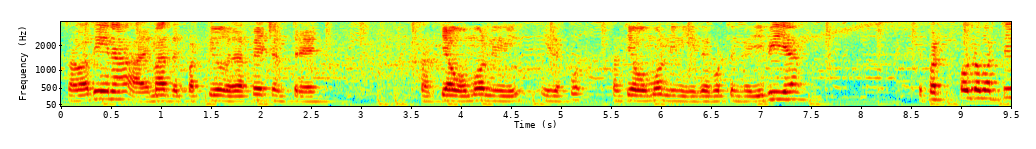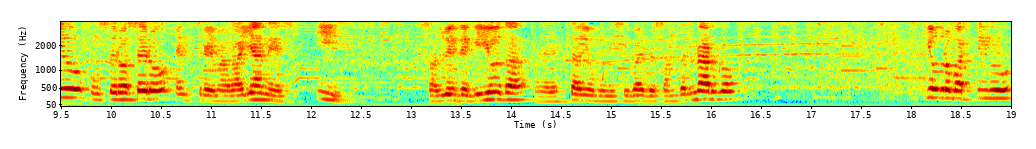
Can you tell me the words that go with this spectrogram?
sabatina, además del partido de la fecha entre Santiago Morning y después Santiago Morning y Deportes Medipilla. Otro partido fue un 0 a 0 entre Magallanes y San Luis de Quillota en el Estadio Municipal de San Bernardo. Y otro partido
